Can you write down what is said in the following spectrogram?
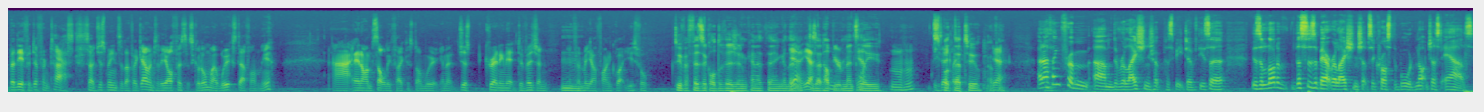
but they're for different tasks. So it just means that if I go into the office, it's got all my work stuff on there, uh, and I'm solely focused on work. And it just creating that division Mm. for me, I find quite useful. Do you have a physical division kind of thing, and then Yeah, yeah. does that help you mentally Mm-hmm. split that too? Yeah. And I think from um, the relationship perspective, there's a there's a lot of this is about relationships across the board, not just ours.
